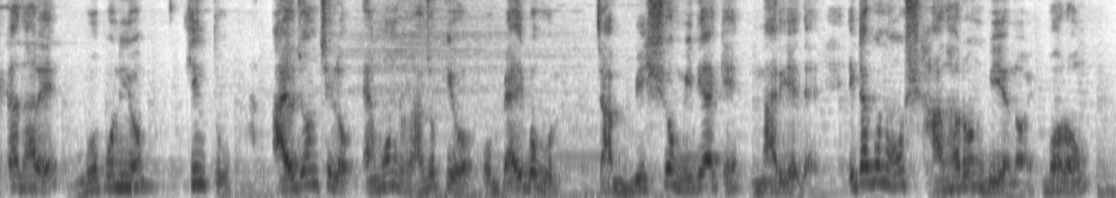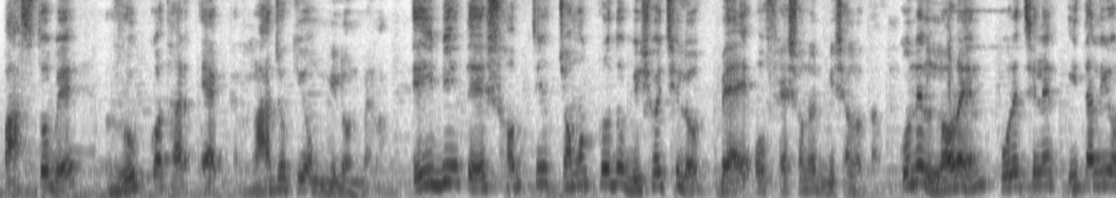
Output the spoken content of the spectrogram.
একাধারে গোপনীয়, কিন্তু আয়োজন ছিল এমন রাজকীয় ও ব্যয়বহুল যা বিশ্ব মিডিয়াকে নাড়িয়ে দেয়। এটা কোনো সাধারণ বিয়ে নয়, বরং বাস্তবে রূপকথার এক রাজকীয় মিলন মেলা এই বিয়েতে সবচেয়ে চমকপ্রদ বিষয় ছিল ব্যয় ও ফ্যাশনের বিশালতা। কোনে লরেন পরেছিলেন ইতালীয়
